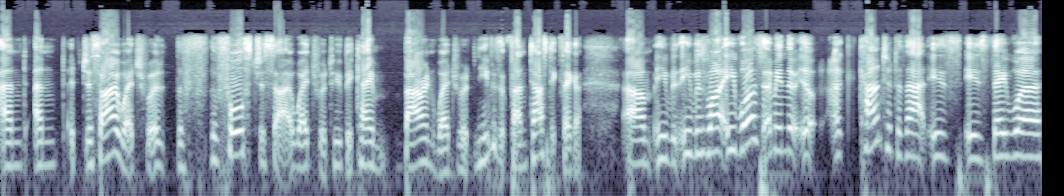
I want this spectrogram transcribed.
and and Josiah Wedgwood, the the fourth Josiah Wedgwood, who became Baron Wedgwood, and he was a fantastic figure. Um, he was he was one. He was. I mean, the a counter to that is is they were.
